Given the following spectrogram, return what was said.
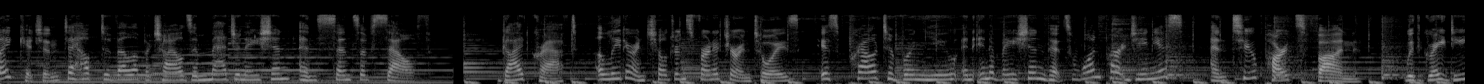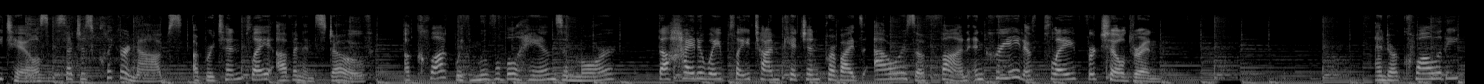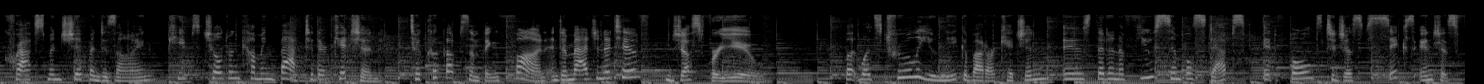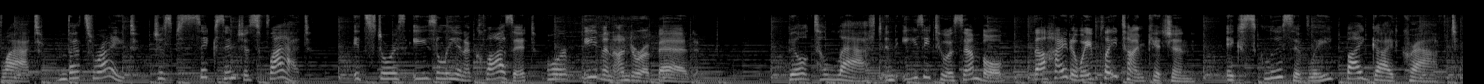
play kitchen to help develop a child's imagination and sense of self. Guidecraft, a leader in children's furniture and toys, is proud to bring you an innovation that's one part genius and two parts fun. With great details such as clicker knobs, a pretend play oven and stove, a clock with movable hands and more, the Hideaway Playtime Kitchen provides hours of fun and creative play for children. And our quality, craftsmanship, and design keeps children coming back to their kitchen to cook up something fun and imaginative just for you. But what's truly unique about our kitchen is that in a few simple steps, it folds to just six inches flat. That's right, just six inches flat. It stores easily in a closet or even under a bed. Built to last and easy to assemble, the Hideaway Playtime Kitchen, exclusively by Guidecraft.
